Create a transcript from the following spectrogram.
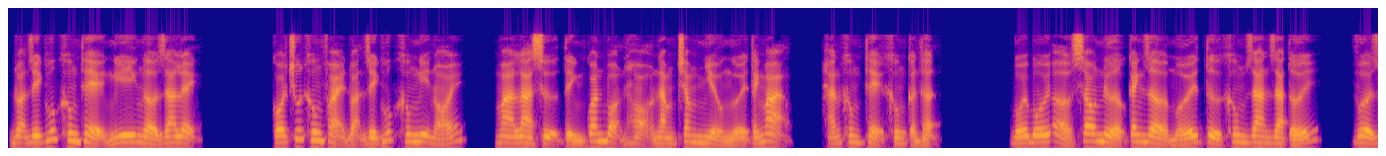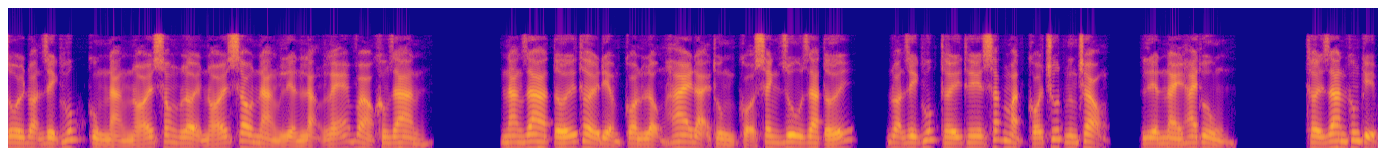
Đoạn dịch húc không thể nghi ngờ ra lệnh. Có chút không phải đoạn dịch húc không nghĩ nói, mà là sự tình quan bọn họ 500 nhiều người tánh mạng, hắn không thể không cẩn thận. Bối bối ở sau nửa canh giờ mới từ không gian ra tới, vừa rồi đoạn dịch húc cùng nàng nói xong lời nói sau nàng liền lặng lẽ vào không gian. Nàng ra tới thời điểm còn lộng hai đại thùng cỏ xanh du ra tới, đoạn dịch húc thấy thế sắc mặt có chút ngưng trọng, liền này hai thùng. Thời gian không kịp,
